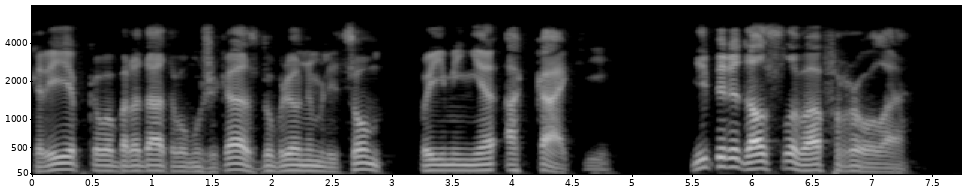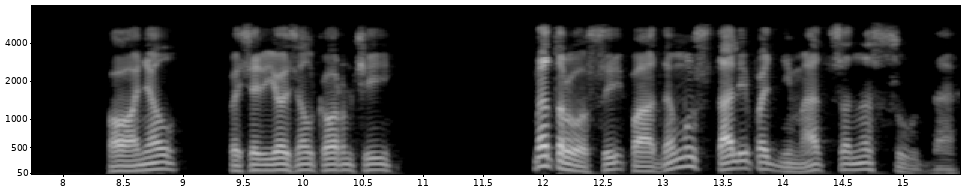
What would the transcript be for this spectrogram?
крепкого бородатого мужика с дубленым лицом по имени Акакий, и передал слова Фрола. — Понял, — посерьезнел кормчий. Матросы по одному стали подниматься на судно.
